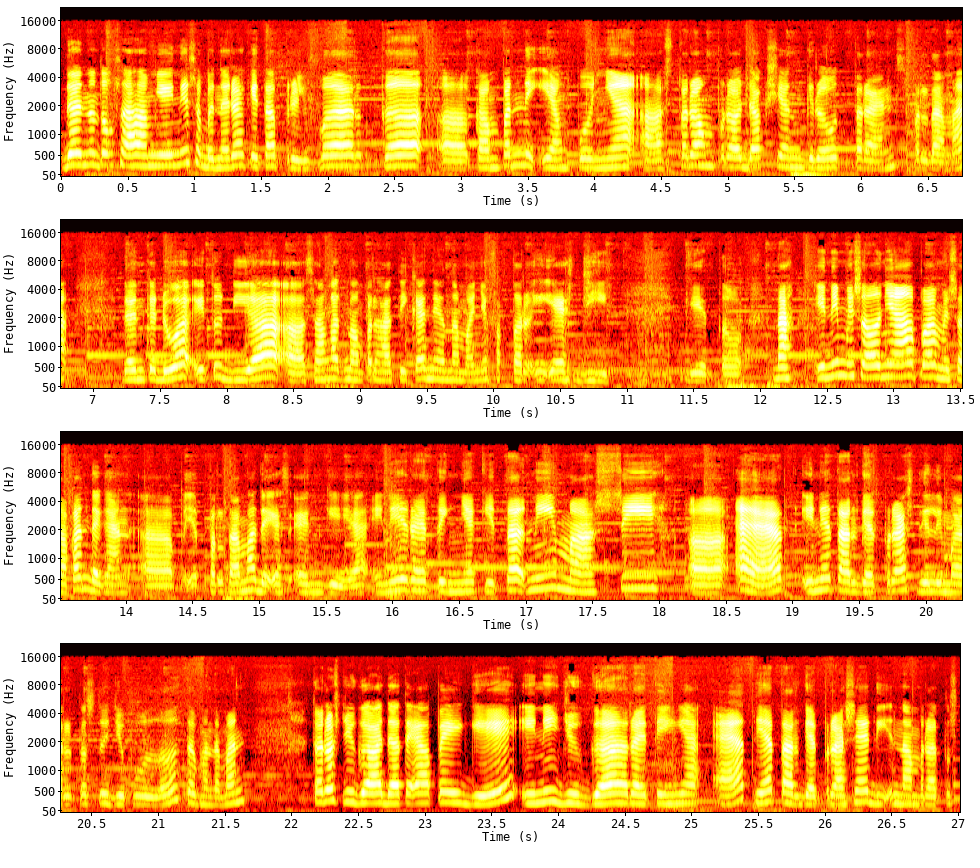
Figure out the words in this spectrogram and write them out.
Dan untuk sahamnya ini sebenarnya kita prefer ke uh, company yang punya uh, strong production growth trends pertama dan kedua itu dia uh, sangat memperhatikan yang namanya faktor ESG gitu. Nah ini misalnya apa? Misalkan dengan uh, pertama DSNG ya, ini ratingnya kita nih masih uh, at ini target price di 570 teman-teman Terus juga ada TAPG, ini juga ratingnya at ya target price-nya di 685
